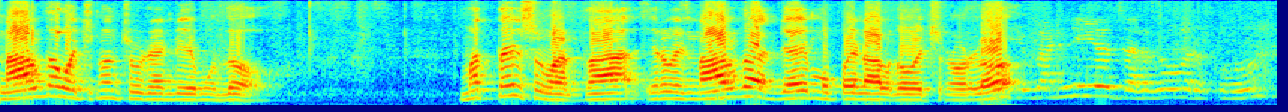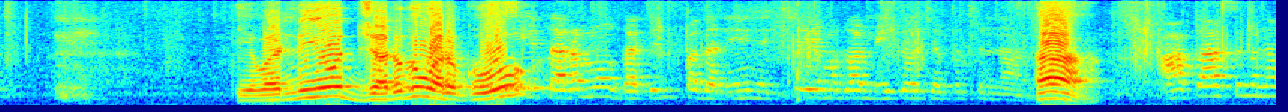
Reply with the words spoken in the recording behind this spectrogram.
నాలుగో వచనం చూడండి ఏముందో మత్తయి సువార్త ఇరవై నాలుగో అధ్యాయం ముప్పై నాలుగో వచనంలో ఇవన్నీ జరగ వరకు ఆకాశమును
